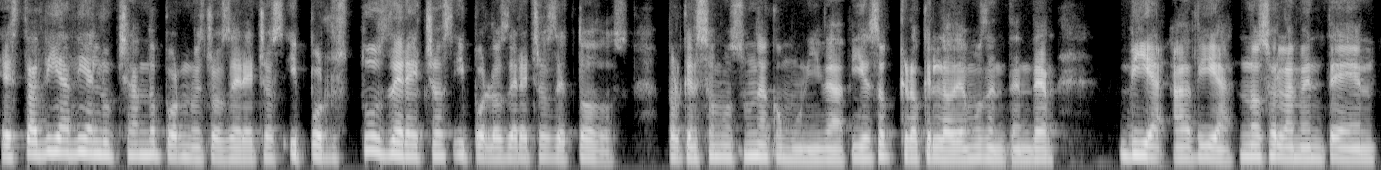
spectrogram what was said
está día a día luchando por nuestros derechos y por tus derechos y por los derechos de todos, porque somos una comunidad y eso creo que lo debemos de entender día a día, no solamente en,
